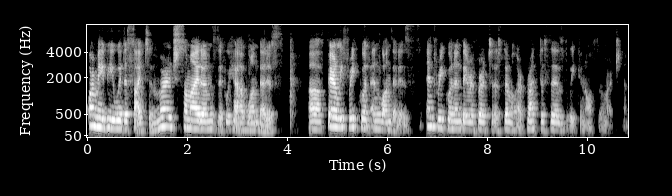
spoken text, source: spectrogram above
or maybe we decide to merge some items if we have one that is uh, fairly frequent and one that is infrequent and they refer to similar practices, we can also merge them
